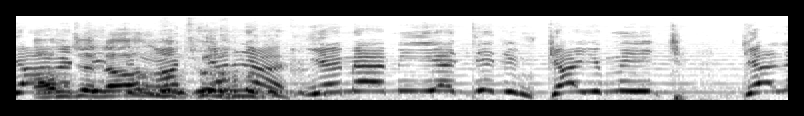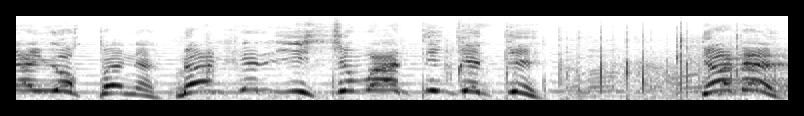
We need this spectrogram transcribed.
davet amca ettim. Antalya. Yemeğimi yedirdim, çayımı iç. Gelen yok bana. Merkel istifa etti gitti. Değil mi?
